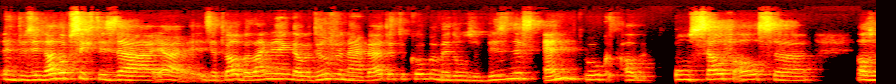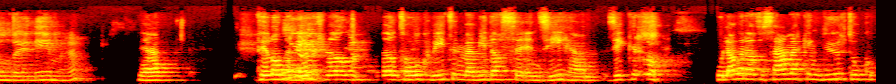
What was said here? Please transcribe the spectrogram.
en dus in dat opzicht is, dat, ja, is het wel belangrijk dat we durven naar buiten te komen met onze business en ook al, onszelf als, als ondernemer. Hè. Ja, veel ondernemers willen, toch ook weten met wie dat ze in zee gaan. Zeker hoe langer dat de samenwerking duurt, ook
